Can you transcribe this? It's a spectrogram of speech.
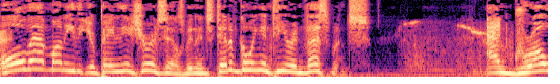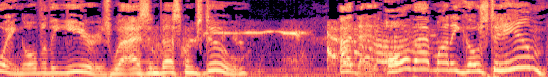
All that money that you're paying the insurance salesman, instead of going into your investments and growing over the years, as investments do, uh, all that money goes to him.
